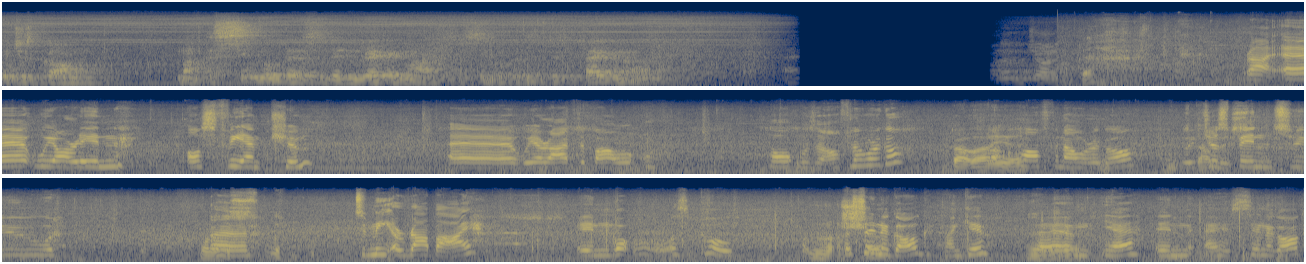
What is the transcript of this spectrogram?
were just gone. Not a single person didn't recognize a single person, just taken away. Right, uh, we are in Oswiecim. Uh, we arrived about, what was it, half an hour ago? About that, About yeah. half an hour ago. We've Down just been to uh, the, to meet a rabbi in what, what was it called? I'm not A sure. synagogue. Thank you. Um, yeah, in a synagogue.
